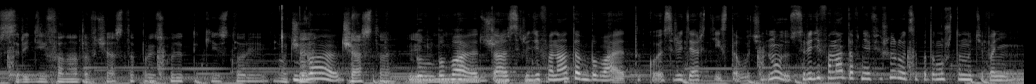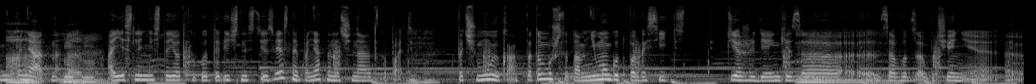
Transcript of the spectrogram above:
Среди фанатов часто происходят такие истории? Ну, ча- Бывают. Часто? Или не бывает, да, часто? среди фанатов бывает такое, среди артистов очень. Ну, среди фанатов не афишируется, потому что, ну, типа, непонятно. Ага. Мгм. А если не стает какой-то личности известной, понятно, начинают копать. Мгм. Почему и как? Потому что там не могут погасить те же деньги за, э, за вот за обучение. э,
